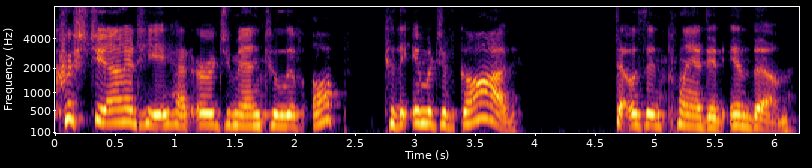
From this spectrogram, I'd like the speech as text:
Christianity had urged men to live up to the image of God that was implanted in them.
